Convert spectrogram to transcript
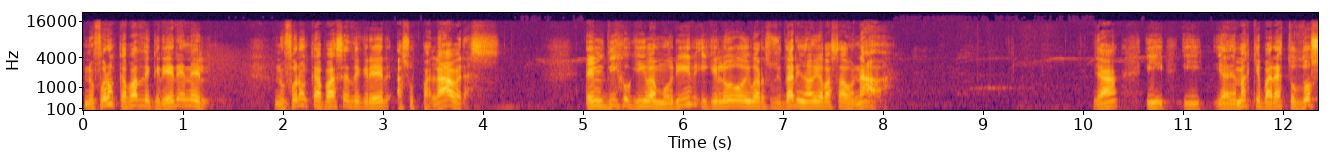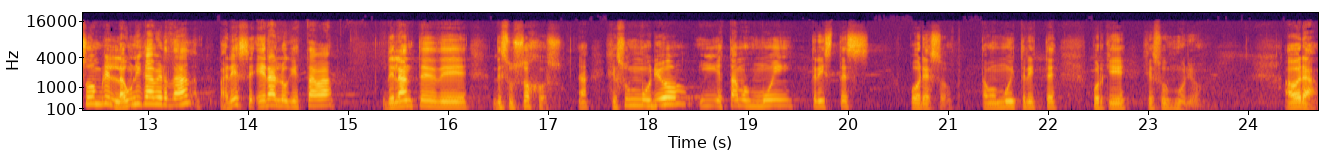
no fueron capaces de creer en Él, no fueron capaces de creer a sus palabras. Él dijo que iba a morir y que luego iba a resucitar y no había pasado nada. ¿Ya? Y, y, además que para estos dos hombres la única verdad, parece, era lo que estaba delante de, de sus ojos. Jesús murió y estamos muy tristes por eso. Estamos muy tristes porque Jesús murió. Ahora,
